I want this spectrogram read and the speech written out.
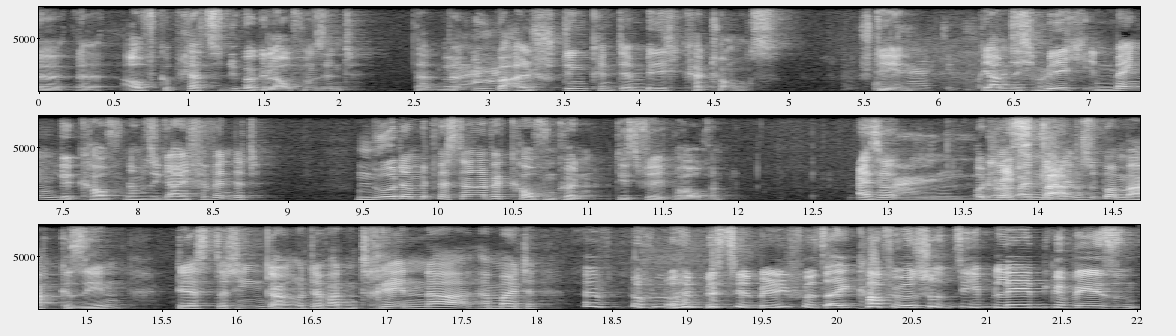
äh, äh, aufgeplatzt und übergelaufen sind. Da hatten wir überall stinkende Milchkartons stehen. Die haben sich Milch in Mengen gekauft und haben sie gar nicht verwendet. Nur damit wir es dann wegkaufen können, die es vielleicht brauchen. Also. Und ich habe einen Mann im Supermarkt gesehen, der ist dorthin gegangen und der war den Tränen nah. Er meinte, er will doch nur ein bisschen Milch für seinen Kaffee und schon sieben Läden gewesen.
